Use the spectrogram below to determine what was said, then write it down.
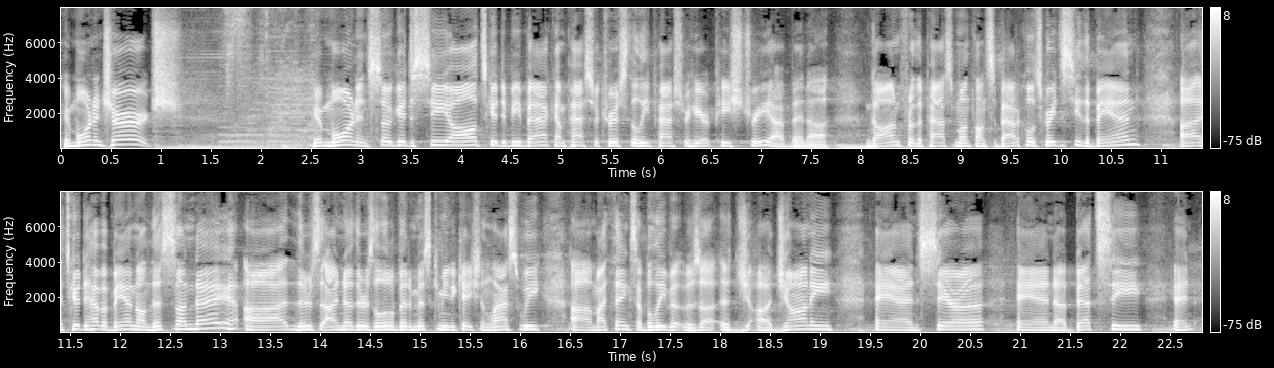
Good morning, church. Good morning. So good to see y'all. It's good to be back. I'm Pastor Kris, the lead pastor here at Peace Tree. I've been uh, gone for the past month on sabbatical. It's great to see the band. Uh, it's good to have a band on this Sunday. Uh, there's, I know there's a little bit of miscommunication last week. Uh, my thanks, I believe it was uh, uh, Johnny and Sarah and Betsy and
